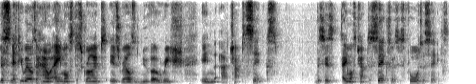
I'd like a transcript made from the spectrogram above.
Listen, if you will, to how Amos describes Israel's nouveau riche in uh, chapter 6. This is Amos chapter 6, verses 4 to 6.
